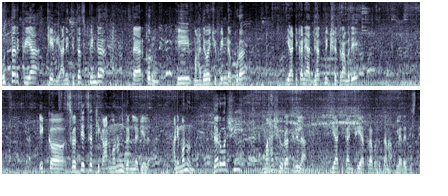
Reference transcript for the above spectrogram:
उत्तर क्रिया केली आणि तिथंच पिंड तयार करून ही महादेवाची पिंड पुढं या ठिकाणी आध्यात्मिक क्षेत्रामध्ये एक श्रद्धेचं ठिकाण म्हणून गणलं गेलं. आणि म्हणून दरवर्षी महाशिवरात्रीला या ठिकाणची यात्रा भरताना आपल्याला दिसते.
